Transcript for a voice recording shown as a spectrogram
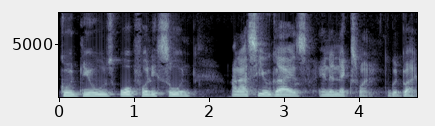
good news, hopefully soon. And I'll see you guys in the next one. Goodbye.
